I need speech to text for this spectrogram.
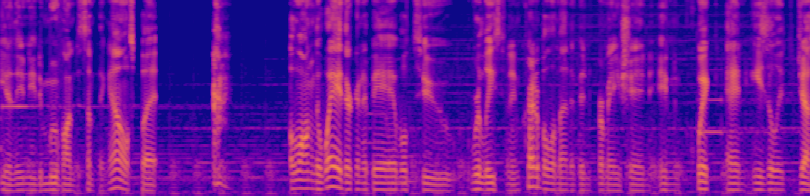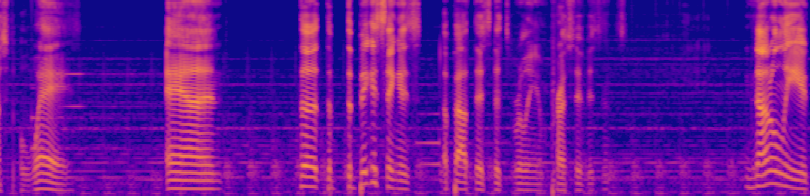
you know they need to move on to something else. But along the way, they're going to be able to release an incredible amount of information in quick and easily digestible ways. And the, the, the biggest thing is about this that's really impressive is not only it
